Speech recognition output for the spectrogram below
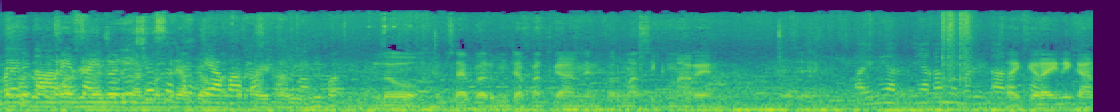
dari pemerintah Indonesia seperti apa Pak? Belum, saya baru mendapatkan informasi kemarin. Nah, ini artinya kan pemerintah Saya kira ini kan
